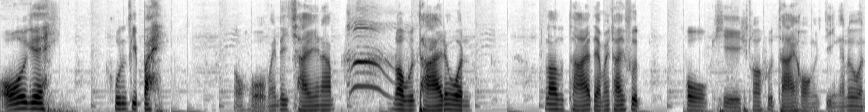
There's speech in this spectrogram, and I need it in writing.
โอเค คูณสิบไป โอ้โห ไม่ได้ใช้นะครับ รอบสุดท้ายทุกคน รอบสุดท้ายแต่ไม่ท้ายสุด โอเค รอบสุดท้ายของจริงนะทุกคน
